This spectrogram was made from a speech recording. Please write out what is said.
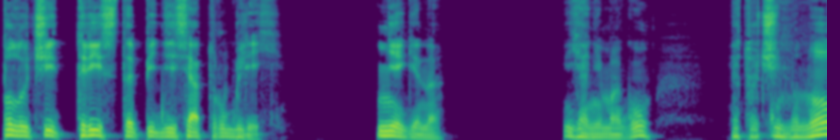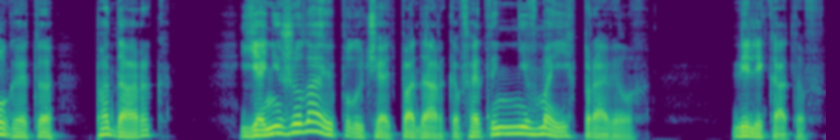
получить 350 рублей. Негина. Я не могу. Это очень много, это подарок. Я не желаю получать подарков, это не в моих правилах. Великатов.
